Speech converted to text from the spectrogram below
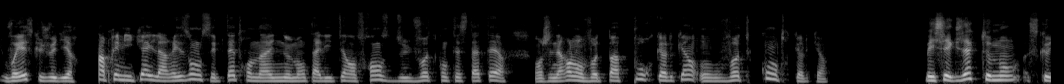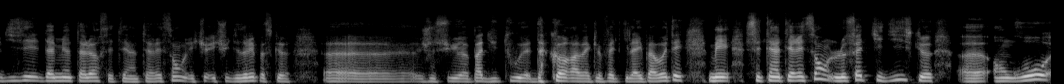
vous ce que je veux dire? Après, Mika, il a raison. C'est peut-être on a une mentalité en France du vote contestataire. En général, on vote pas pour quelqu'un, on vote contre quelqu'un. Mais c'est exactement ce que disait Damien tout à l'heure, c'était intéressant. Et je, suis désolé parce que euh, je ne suis pas du tout d'accord avec le fait qu'il n'aille pas voter. Mais c'était intéressant le fait qu'ils disent que, euh, en gros,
